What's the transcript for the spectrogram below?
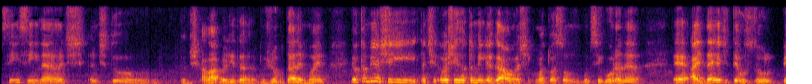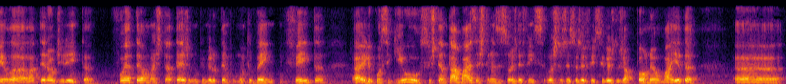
Sim, sim, né? Antes, antes do, do descalabro ali da, do jogo da Alemanha, eu também achei, eu achei também legal, achei uma atuação muito segura, né? É, a ideia de ter o Zul pela lateral direita foi até uma estratégia no primeiro tempo muito bem feita. Uh, ele conseguiu sustentar mais as transições, defensivas, as transições defensivas do Japão, né? O Maeda uh,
